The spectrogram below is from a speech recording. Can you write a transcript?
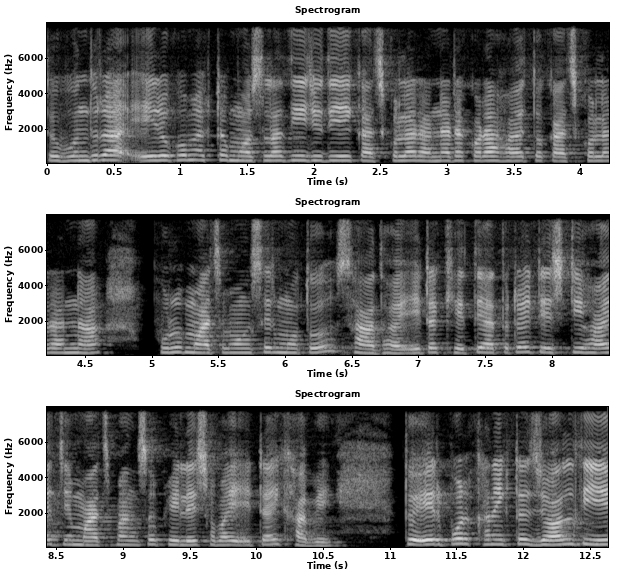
তো বন্ধুরা, এইরকম একটা মশলা দিয়ে যদি এই কাঁচকলা রান্নাটা করা হয়, তো কাঁচকলা রান্না পুরো মাছ মাংসের মতো স্বাদ হয়। এটা খেতে এতটাই টেস্টি হয় যে মাছ মাংস ফেলে সবাই এটাই খাবে। তো এরপর খানিকটা জল দিয়ে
